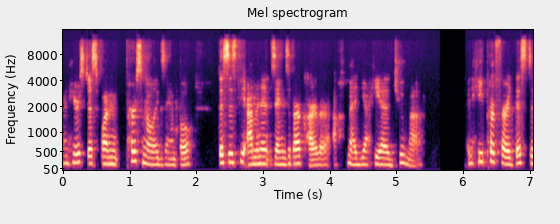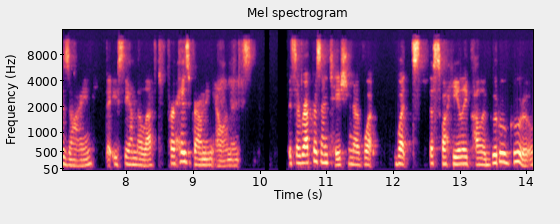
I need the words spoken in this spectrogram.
And here's just one personal example. This is the eminent Zanzibar carver, Ahmed Yahya Juma, and he preferred this design that you see on the left for his grounding elements. It's a representation of what, what the Swahili call a guru guru,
